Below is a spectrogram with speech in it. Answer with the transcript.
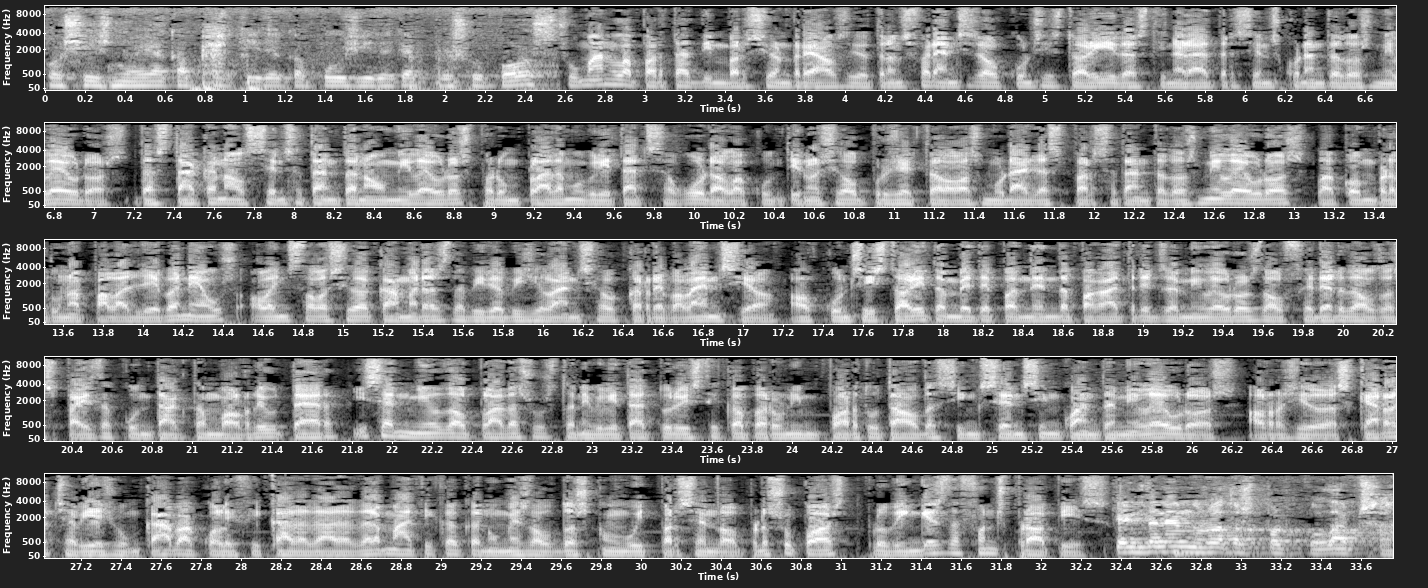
o així no hi ha cap partida partida que pugi d'aquest pressupost. Sumant l'apartat d'inversions reals i de transferències, el consistori hi destinarà 342.000 euros. Destaquen els 179.000 euros per un pla de mobilitat segura, la continuació del projecte de les muralles per 72.000 euros, la compra d'una pala llevaneus o la instal·lació de càmeres de videovigilància al carrer València. El consistori també té pendent de pagar 13.000 euros del FEDER dels espais de contacte amb el riu Ter i 100.000 del pla de sostenibilitat turística per un import total de 550.000 euros. El regidor d'Esquerra, Xavier Juncà, va qualificar de dada dramàtica que només el 2,8% del pressupost provingués de fons propis. Què entenem nosaltres per col·lapse?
